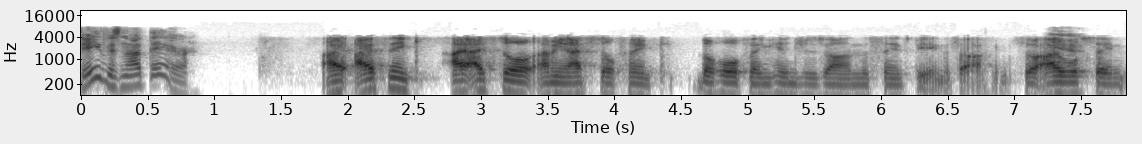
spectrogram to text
Dave is not there. I I think I, I still I mean I still think the whole thing hinges on the Saints beating the Falcons. So I will say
